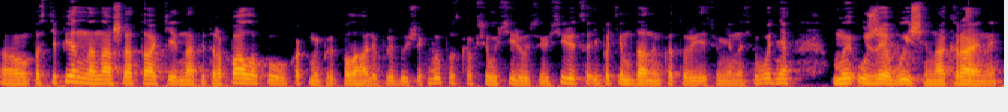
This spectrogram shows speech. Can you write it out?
Э, Постепенно наши атаки на Петропавловку, как мы предполагали в предыдущих выпусках, все усиливаются и усиливаются. И по тем данным, которые есть у меня на сегодня, мы уже вышли на окраины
